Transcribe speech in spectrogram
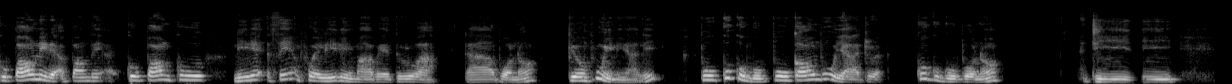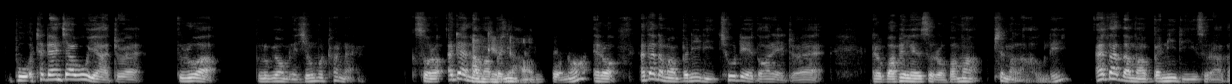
ကိုပေါင်းနေတဲ့အပေါင်းအသင်းကိုပေါင်းကိုနေတဲ့အသင်းအဖွဲ့လေးတွေမှာပဲသူတို့ကဒါပေါ့နော်ပျော်မှုနေတာလေပိုကိုကိုကိုပိုကောင်းဖို့ရာအတွက်ကိုကိုကိုပေါ့နော်ဒီပိုအထက်တန်းကြားဖို့ရာအတွက်သူတို့ကဘယ်လိုပြောမလဲရုံမထွက်နိုင် ဆိုတော့အတ္တနာမပဏိတိပေါ့နော်အဲ့တော့အတ္တနာမပဏိတိချိုးတဲ့သွားတဲ့အတွက်အဲ့တော့ဘာဖြစ်လဲဆိုတော့ဘာမှဖြစ်မလာဘူးလေအတ္တနာမပဏိတိဆိုတာက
